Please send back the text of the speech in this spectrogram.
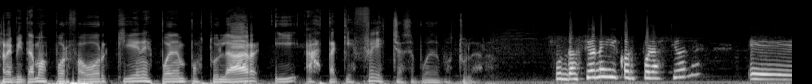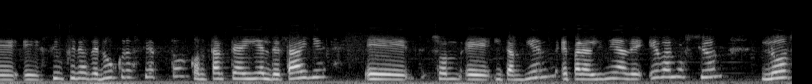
Repitamos por favor quiénes pueden postular y hasta qué fecha se puede postular. Fundaciones y corporaciones sin fines de lucro, ¿cierto? Contarte ahí el detalle. son y también para la línea de evaluación los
